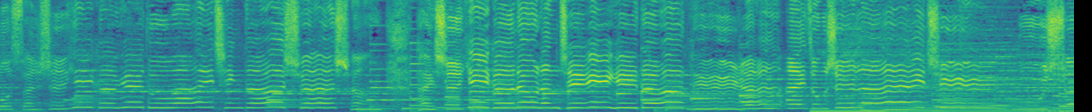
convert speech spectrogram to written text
我算是一个阅读爱情的学生，还是一个浏览记忆的旅人？爱总是来去无声，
